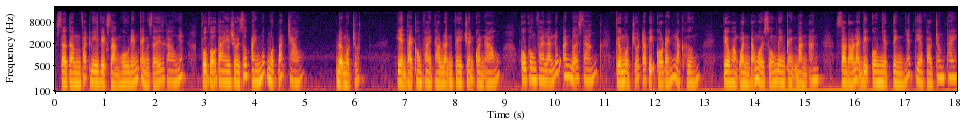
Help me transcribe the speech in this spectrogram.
Sở Tầm phát huy việc giảng ngô đến cảnh giới cao nhất, vỗ vỗ tay rồi giúp anh múc một bát cháo. Đợi một chút, hiện tại không phải thảo luận về chuyện quần áo, cũng không phải là lúc ăn bữa sáng, thiếu một chút đã bị cô đánh lạc hướng. Tiêu Hoàng Uẩn đã ngồi xuống bên cạnh bàn ăn, sau đó lại bị cô nhiệt tình nhét thìa vào trong tay,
